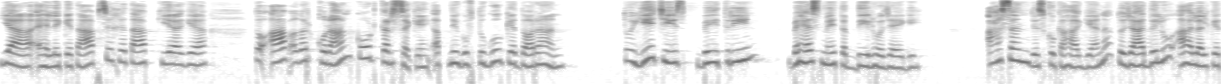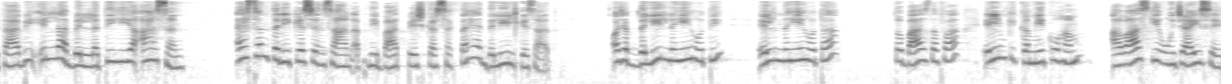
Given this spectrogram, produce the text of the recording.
یا اہل کتاب سے خطاب کیا گیا، تو آپ اگر قرآن کوٹ کر سکیں اپنی گفتگو کے دوران، تو یہ چیز بہترین بحث میں تبدیل ہو جائے گی۔ احسن جس کو کہا گیا نا تو جادلو اہل الکتابی اللہ بلتی ہی یا احسن۔ احسن طریقے سے انسان اپنی بات پیش کر سکتا ہے دلیل کے ساتھ۔ اور جب دلیل نہیں ہوتی، علم نہیں ہوتا تو بعض دفعہ علم کی کمی کو ہم آواز کی اونچائی سے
